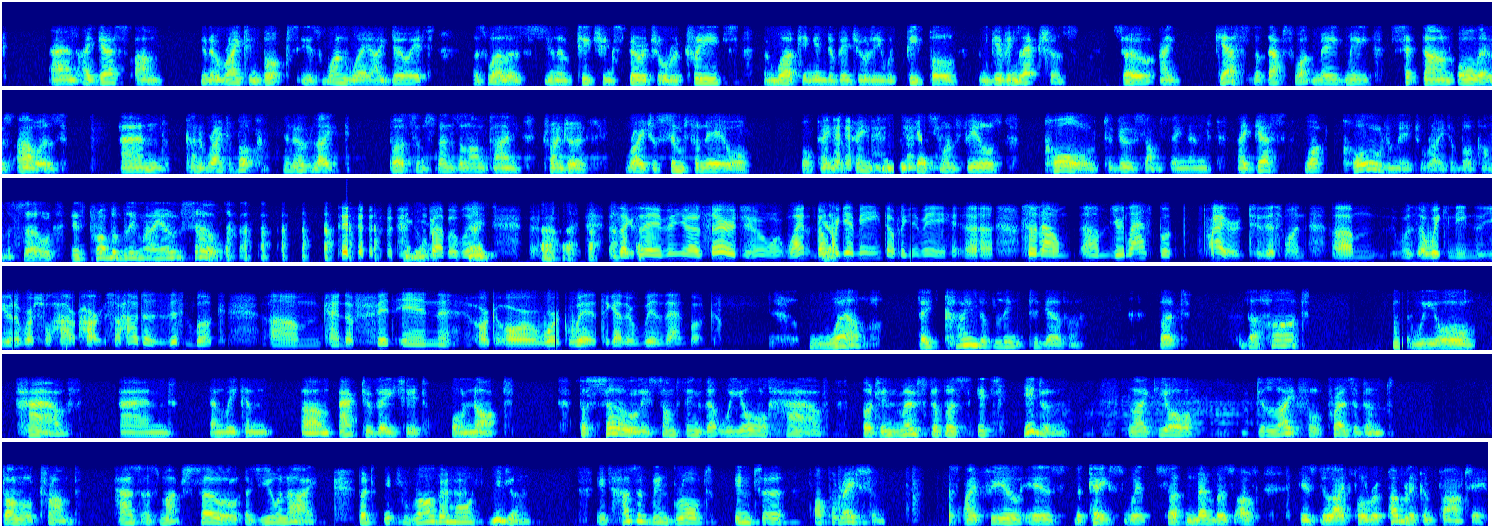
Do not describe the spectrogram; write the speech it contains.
And I guess um, you know, writing books is one way I do it, as well as, you know, teaching spiritual retreats and working individually with people and giving lectures. So I guess that that's what made me sit down all those hours and kind of write a book, you know, like a person spends a long time trying to write a symphony or or paint a painting. I guess one feels called to do something. And I guess what called me to write a book on the soul is probably my own soul. probably. it's like saying, you know, Serge, why don't yeah. forget me? Don't forget me. Uh-huh. So now, um, your last book prior to this one um, was Awakening the Universal Heart. So how does this book um, kind of fit in or or work with together with that book? Well, they kind of link together, but the heart that we all have, and and we can um, activate it or not. The soul is something that we all have, but in most of us, it's hidden like your delightful president, Donald Trump, has as much soul as you and I, but it's rather more hidden. It hasn't been brought into operation, as I feel is the case with certain members of his delightful Republican Party.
